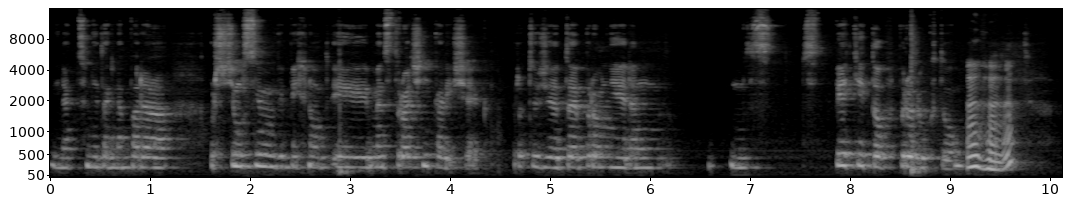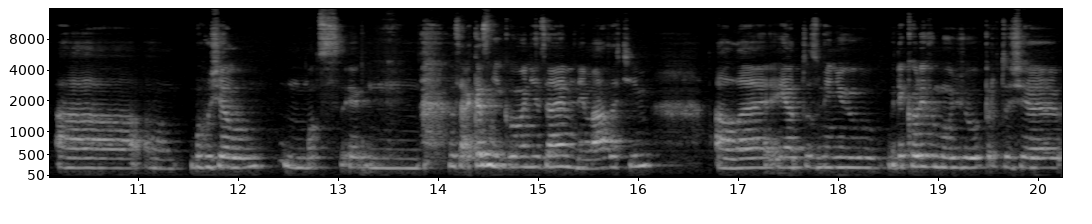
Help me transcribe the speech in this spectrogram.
jinak, co mě tak napadá, určitě musím vypíchnout i menstruační kalíšek, protože to je pro mě jeden z z pěti top produktů. Mm-hmm. A bohužel moc zákazníků o ně zájem nemá zatím, ale já to zmiňuji kdykoliv můžu, protože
